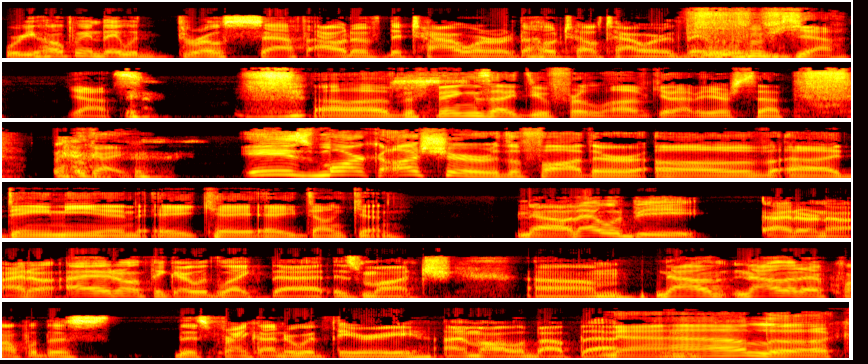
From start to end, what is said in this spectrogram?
were you hoping they would throw Seth out of the tower, the hotel tower? They would. yeah, yes. uh, the things I do for love. Get out of here, Seth. Okay. is Mark Usher the father of uh, Damien, aka Duncan? No, that would be I don't know. I don't. I don't think I would like that as much. Um, now, now that I've come up with this this Frank Underwood theory. I'm all about that. Now look,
